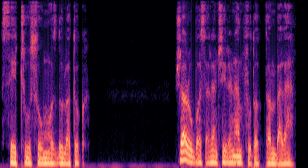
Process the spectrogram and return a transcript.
szétcsúszó mozdulatok. Zsarúba szerencsére nem futottam bele,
